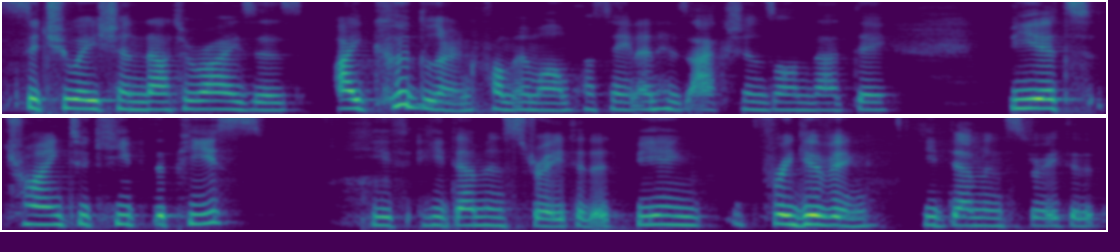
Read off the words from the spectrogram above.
situation that arises, I could learn from Imam Hussein and his actions on that day, be it trying to keep the peace, he, he demonstrated it, being forgiving, he demonstrated it,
